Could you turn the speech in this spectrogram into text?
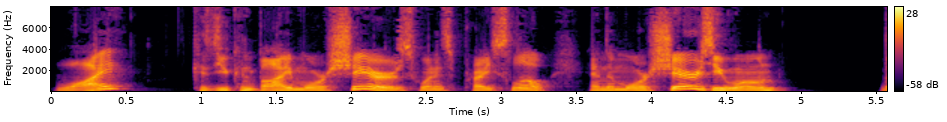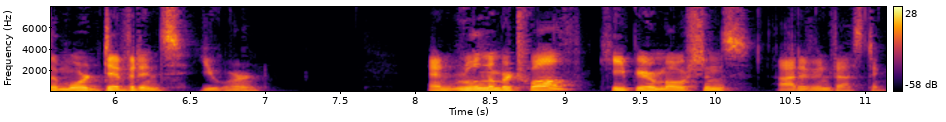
Why? because you can buy more shares when it's priced low. And the more shares you own, the more dividends you earn. And rule number 12 keep your emotions out of investing.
